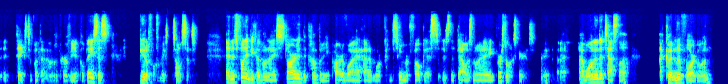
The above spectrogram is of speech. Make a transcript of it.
it takes to put that on a per vehicle basis. Beautiful makes total sense. And it's funny because when i started the company part of why i had a more consumer focus is that that was my personal experience right? I, I wanted a tesla. I couldn't afford one.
